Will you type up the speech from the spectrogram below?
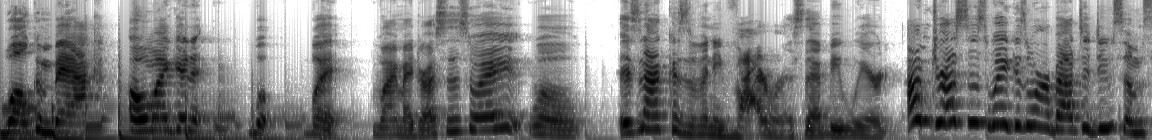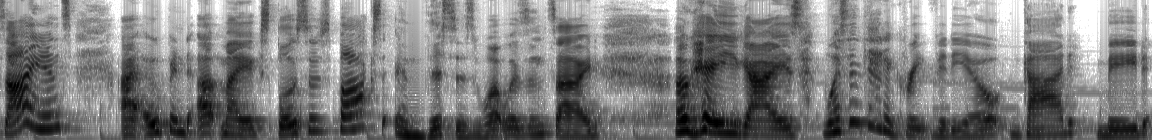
Welcome back. Oh my goodness. What? Why am I dressed this way? Well, it's not because of any virus. That'd be weird. I'm dressed this way because we're about to do some science. I opened up my explosives box and this is what was inside. Okay, you guys, wasn't that a great video? God made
